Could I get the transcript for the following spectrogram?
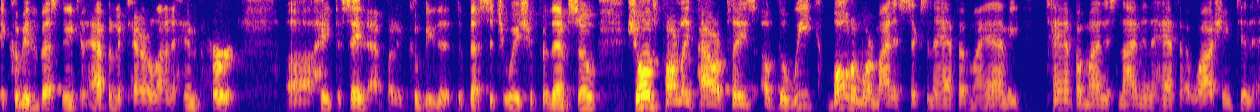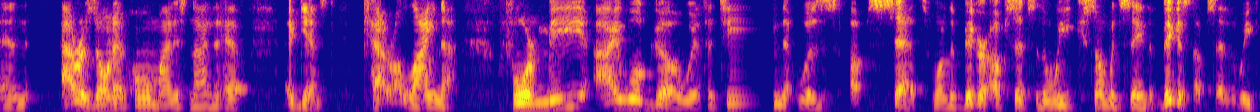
it could be the best thing that could happen to Carolina. Him hurt. Uh, I hate to say that, but it could be the, the best situation for them. So Sean's parlay power plays of the week: Baltimore minus six and a half at Miami, Tampa minus nine and a half at Washington, and Arizona at home minus nine and a half against Carolina. For me, I will go with a team that was upset, one of the bigger upsets of the week. Some would say the biggest upset of the week.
